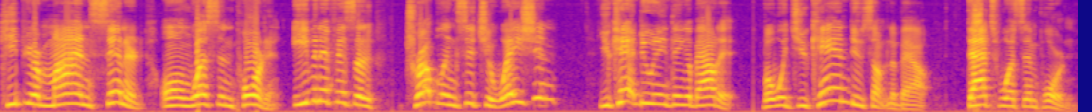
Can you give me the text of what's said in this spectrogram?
Keep your mind centered on what's important. Even if it's a troubling situation, you can't do anything about it. But what you can do something about, that's what's important.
